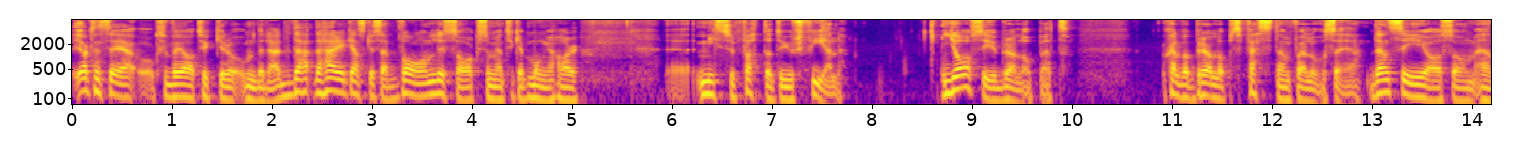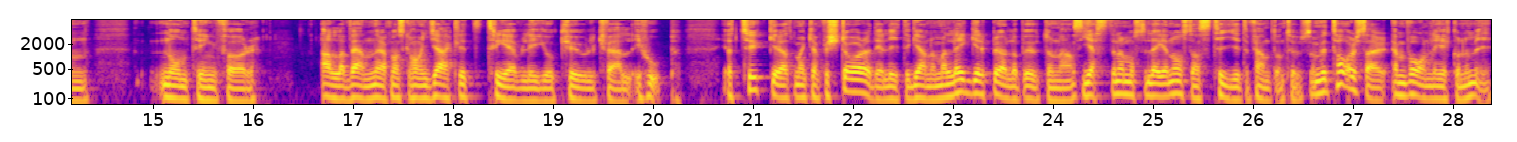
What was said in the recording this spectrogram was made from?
jag kan säga också vad jag tycker om det där. Det, det här är en ganska så här vanlig sak som jag tycker att många har eh, missuppfattat och gjort fel. Jag ser ju bröllopet, själva bröllopsfesten får jag lov att säga. Den ser jag som en, någonting för alla vänner. Att man ska ha en jäkligt trevlig och kul kväll ihop. Jag tycker att man kan förstöra det lite grann om man lägger ett bröllop utomlands. Gästerna måste lägga någonstans 10 till 15 000. Om vi tar så här en vanlig ekonomi.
